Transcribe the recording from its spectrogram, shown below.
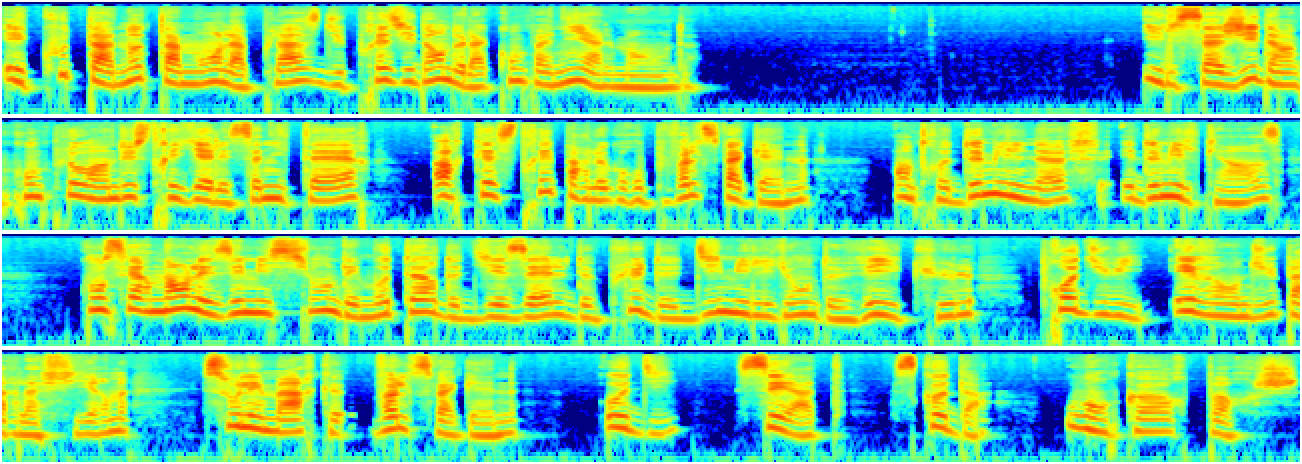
et coûta notamment la place du président de la compagnie allemande. Il s'agit d'un complot industriel et sanitaire orchestré par le groupe Volkswagen entre 2009 et 2015 concernant les émissions des moteurs de diesel de plus de 10 millions de véhicules produits et vendus par la firme sous les marques Volkswagen, Audi, Seat, Skoda ou encore Porsche.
